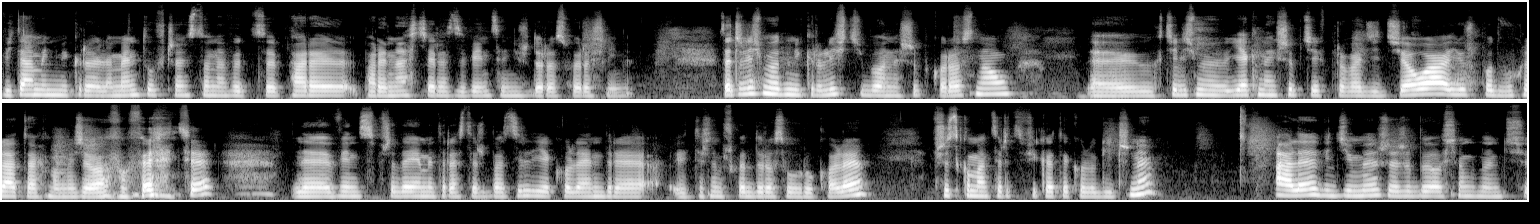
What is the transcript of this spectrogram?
witamin, mikroelementów, często nawet parę, paręnaście razy więcej niż dorosłe rośliny. Zaczęliśmy od mikroliści, bo one szybko rosną. E, Chcieliśmy jak najszybciej wprowadzić zioła. Już po dwóch latach mamy zioła w ofercie, e, więc sprzedajemy teraz też bazylię, kolendrę, też na przykład dorosłą rukolę. Wszystko ma certyfikat ekologiczny. Ale widzimy, że żeby osiągnąć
